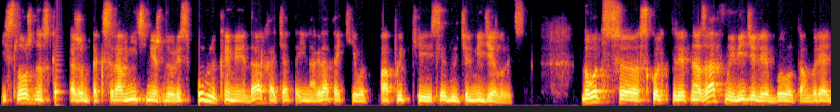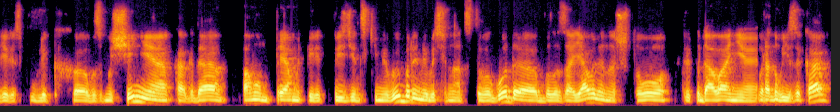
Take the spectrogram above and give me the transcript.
и сложно, скажем так, сравнить между республиками, да, хотя иногда такие вот попытки исследователями делаются. Но вот э, сколько-то лет назад мы видели, было там в ряде республик э, возмущение, когда, по-моему, прямо перед президентскими выборами 2018 года было заявлено, что преподавание родного языка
